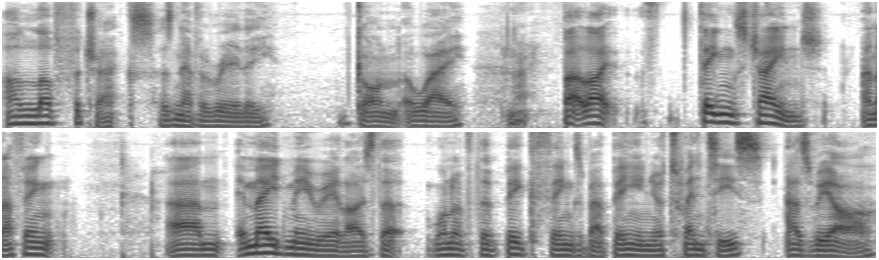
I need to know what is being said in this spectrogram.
our love for tracks has never really gone away. No. but like things change. And I think um, it made me realize that one of the big things about being in your 20s as we are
